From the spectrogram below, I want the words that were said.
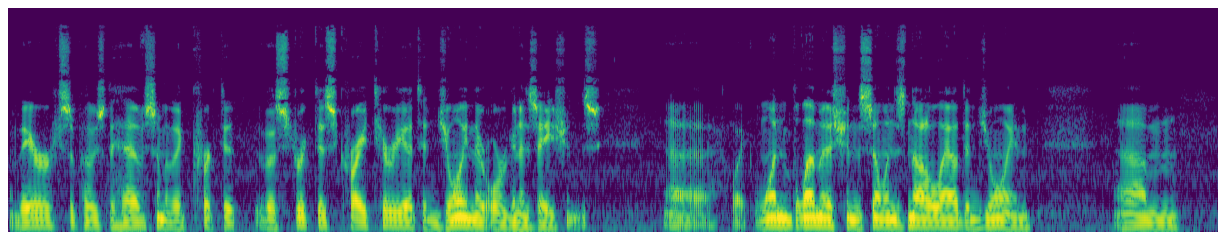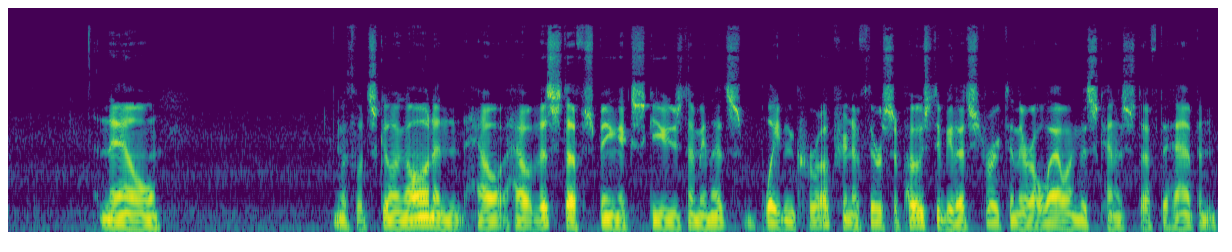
they're supposed to have some of the, the strictest criteria to join their organizations. Uh, like one blemish and someone's not allowed to join. Um, now, with what's going on and how how this stuff's being excused. I mean, that's blatant corruption. If they're supposed to be that strict and they're allowing this kind of stuff to happen,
